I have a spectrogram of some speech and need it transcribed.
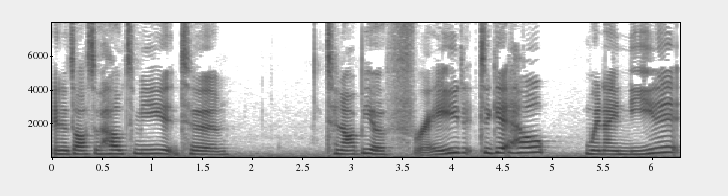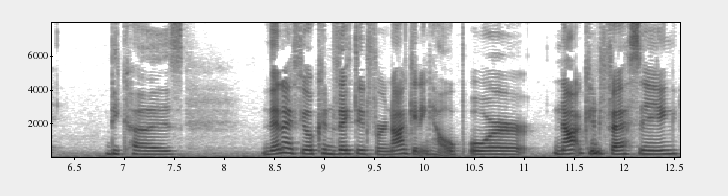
And it's also helped me to to not be afraid to get help when I need it because then I feel convicted for not getting help or not confessing,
